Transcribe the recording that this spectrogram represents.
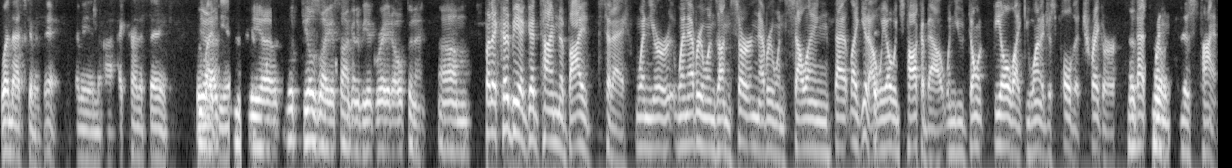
when that's going to be. I mean, I, I kind of think we yeah, might be. In- uh, it feels like it's not going to be a great opening. Um, but it could be a good time to buy today when you're when everyone's uncertain, everyone's selling. That like you know we always talk about when you don't feel like you want to just pull the trigger. That's, that's when this time.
